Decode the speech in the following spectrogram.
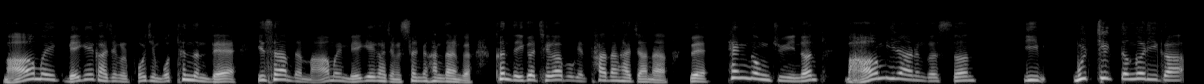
마음의 매개 과정을 보지 못했는데 이 사람들은 마음의 매개 과정을 설명한다는 거예요. 그런데 이거 제가 보기엔 타당하지 않아요. 왜? 행동주의는 마음이라는 것은 이 물질 덩어리가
